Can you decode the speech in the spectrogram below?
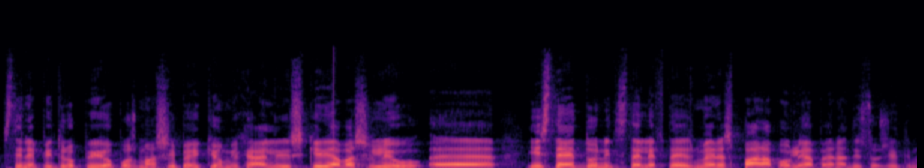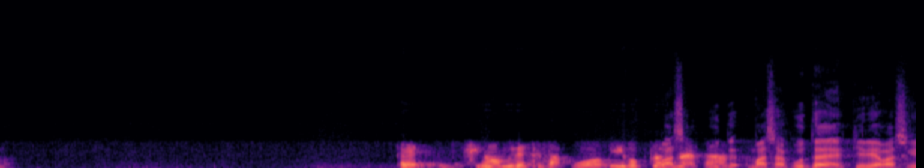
στην Επιτροπή, όπως μας είπε και ο Μιχάλης. Κυρία Βασιλείου, ε, είστε έντονοι τις τελευταίες μέρες πάρα πολύ απέναντι στο ζήτημα. Ε, συγγνώμη, δεν σας ακούω. Λίγο πιο Μας ακούτε, μας ακούτε, κυρία Βασιλείου.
